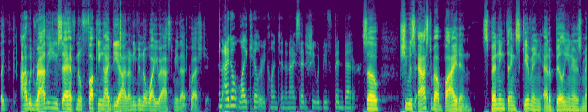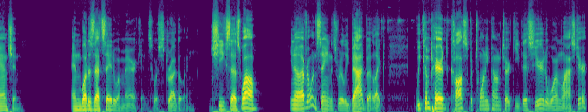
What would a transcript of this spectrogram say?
like I would rather you say I have no fucking idea. I don't even know why you asked me that question. And I don't like Hillary Clinton, and I said she would have been better. So she was asked about Biden spending Thanksgiving at a billionaire's mansion. And what does that say to Americans who are struggling? She says, well, you know, everyone's saying it's really bad, but like we compared the cost of a 20 pound turkey this year to one last year,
